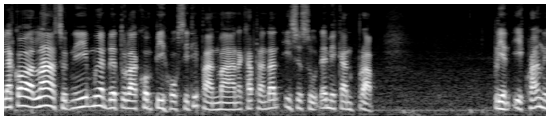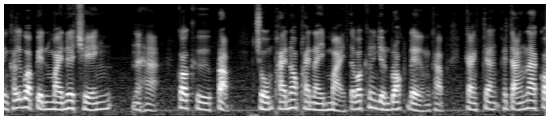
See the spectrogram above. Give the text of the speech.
แล้วก็ล่าสุดนี้เมื่อเดือนตุลาคมปี 64 ที่ผ่านมานะครับทางด้าน Isuzu ได้มีการปรับเปลี่ยนอีกครั้งหนึ่งเขาเรียกว่าเป็น minor change นะฮะก็คือปรับโฉมภายนอกภายในใหม่ แต่ว่าเครื่องยนต์บล็อกเดิมครับกระจังกระจังหน้าก็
